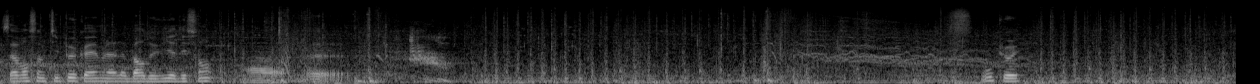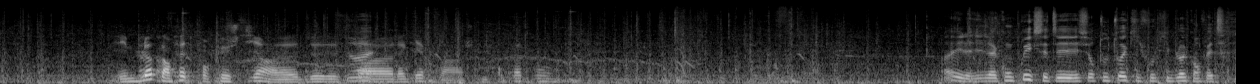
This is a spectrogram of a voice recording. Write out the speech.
Ça avance un petit peu quand même là, la barre de vie elle descend. Euh, Oh purée. Et il me bloque en fait pour que je tire euh, de, sur Ouais. euh, la guêpe là. Je comprends pas trop. Ah, il a, il a compris que c'était surtout toi qu'il faut qu'il bloque en fait.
